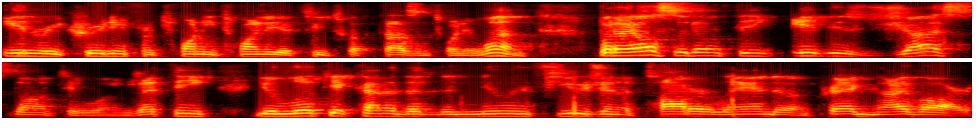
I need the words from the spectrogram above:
in recruiting from 2020 to 2021. But I also don't think it is just Donte Williams. I think you look at kind of the, the new infusion of Todd Orlando and Craig Naivar,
